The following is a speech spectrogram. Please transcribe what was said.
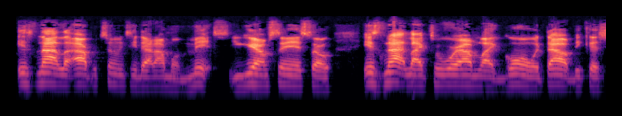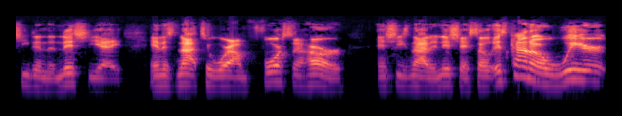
it's not the opportunity that I'm gonna miss. You get what I'm saying? So it's not like to where I'm like going without because she didn't initiate, and it's not to where I'm forcing her and she's not initiating. So it's kind of a weird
